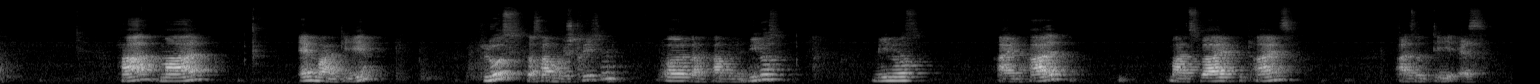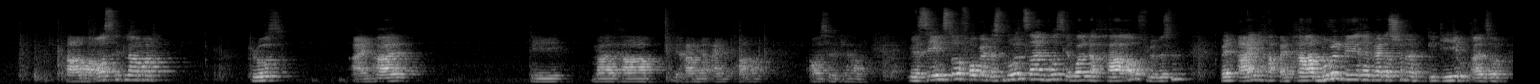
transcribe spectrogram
h mal m mal g plus, das haben wir gestrichen, äh, dann haben wir hier Minus, minus 1 mal 2 gibt 1, also ds. Haben wir ausgeklammert, plus 1 d mal h, wir haben ja ein Paar ausgeklammert. Wir sehen sofort, wenn das 0 sein muss, wir wollen nach h auflösen. Wenn ein H, ein H 0 wäre, wäre das schon gegeben, also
